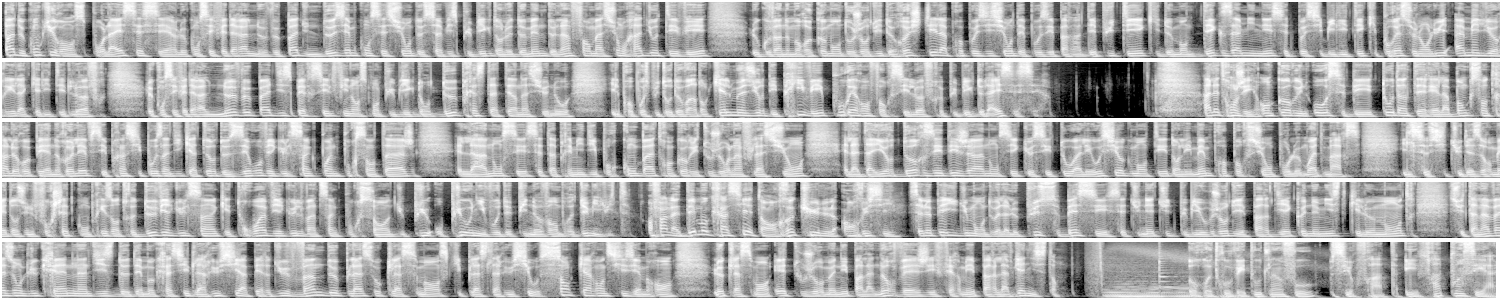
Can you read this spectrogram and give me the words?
Pas de concurrence pour la SSR. Le Conseil fédéral ne veut pas d'une deuxième concession de service public dans le domaine de l'information radio-TV. Le gouvernement recommande aujourd'hui de rejeter la proposition déposée par un député qui demande d'examiner cette possibilité qui pourrait selon lui améliorer la qualité de l'offre. Le Conseil fédéral ne veut pas disperser le financement public dans deux prestataires nationaux. Il propose plutôt de voir dans quelle mesure des privés pourraient renforcer l'offre publique de la SSR. À l'étranger, encore une hausse des taux d'intérêt. La Banque Centrale Européenne relève ses principaux indicateurs de 0,5 points de pourcentage. Elle l'a annoncé cet après-midi pour combattre encore et toujours l'inflation. Elle a d'ailleurs d'ores et déjà annoncé que ces taux allaient aussi augmenter dans les mêmes proportions pour le mois de mars. Ils se situent désormais dans une fourchette comprise entre 2,5 et 3,25 du plus au plus haut niveau depuis novembre 2008. Enfin, la démocratie est en recul en Russie. C'est le pays du monde où elle a le plus baissé. C'est une étude publiée aujourd'hui par The Economist qui le montre. Suite à l'invasion de l'Ukraine, l'indice de démocratie de la Russie a perdu 22 places au classement, ce qui place la Russie au 146e rang. Le classement est toujours mené par la Norvège et fermé par l'Afghanistan. Retrouvez toute l'info sur frappe et frappe.ch.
